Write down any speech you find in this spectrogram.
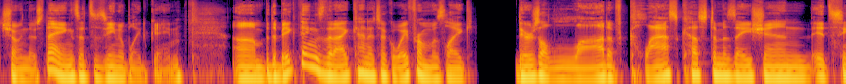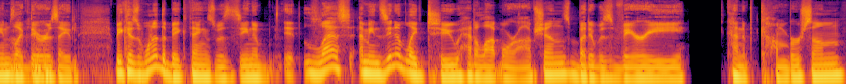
showing those things. It's a Xenoblade game, um, but the big things that I kind of took away from was like there's a lot of class customization. It seems like there Mhm. a because one of the big things was Xeno it less. I mean, Xenoblade Two had a lot more options, but it was very kind of cumbersome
